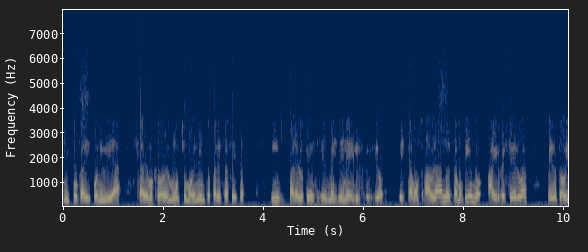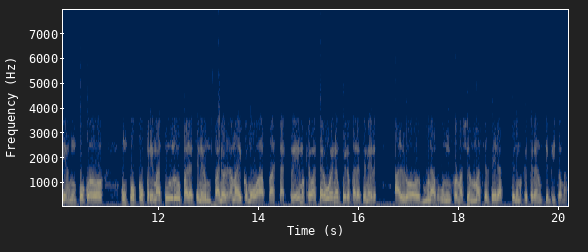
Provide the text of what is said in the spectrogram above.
muy poca disponibilidad. Sabemos que va a haber mucho movimiento para esa fecha y para lo que es el mes de enero y febrero estamos hablando, estamos viendo, hay reservas, pero todavía es un poco un poco prematuro para tener un panorama de cómo va, a estar. Creemos que va a estar bueno, pero para tener algo, una, una información más certera, tenemos que esperar un tiempito más.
